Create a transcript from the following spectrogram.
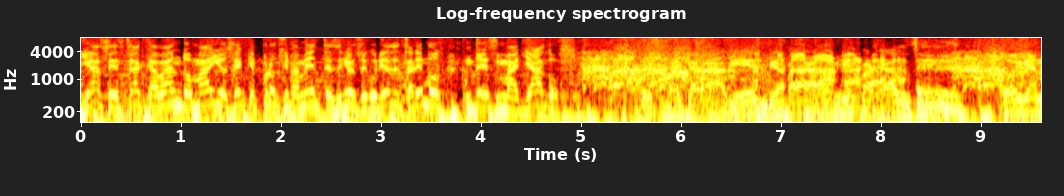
Ya se está acabando mayo, sé que próximamente, señor Seguridad, estaremos desmayados. Desmayada, bien, bien bajado, bien bajado, sí. Oigan,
